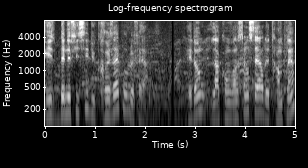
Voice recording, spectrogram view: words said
ils bénéficient du creuset pour le faire. Et donc la convention sert de tremplin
